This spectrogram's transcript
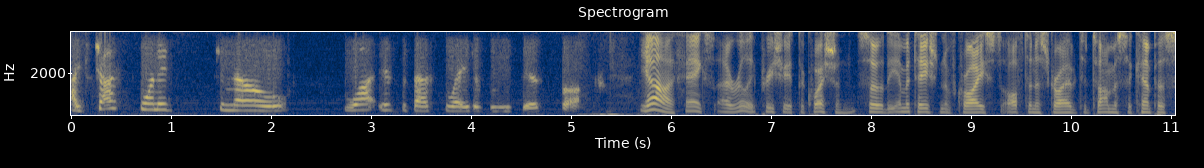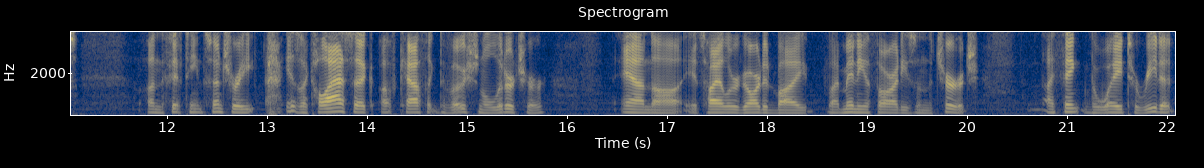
I just wanted to know what is the best way to read this book. Yeah, thanks. I really appreciate the question. So, The Imitation of Christ, often ascribed to Thomas à Kempis in the 15th century, is a classic of Catholic devotional literature, and uh, it's highly regarded by, by many authorities in the Church. I think the way to read it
